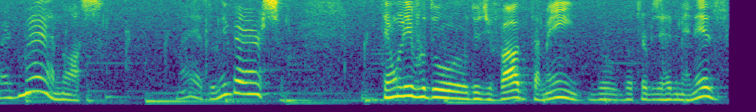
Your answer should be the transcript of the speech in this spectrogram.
Mas não é nosso, né? é do universo. Tem um livro do, do Divaldo também, do Dr. Bezerra de Menezes,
